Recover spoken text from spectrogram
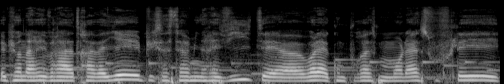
et puis on arriverait à travailler et puis que ça se terminerait vite et euh, voilà qu'on pourrait à ce moment-là souffler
